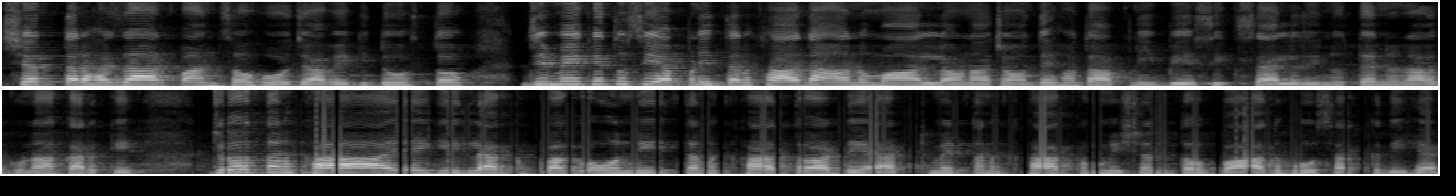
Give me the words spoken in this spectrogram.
76500 ਹੋ ਜਾਵੇਗੀ। ਦੋਸਤੋ, ਜਿਵੇਂ ਕਿ ਤੁਸੀਂ ਆਪਣੀ ਤਨਖਾਹ ਦਾ ਅਨੁਮਾਨ ਲਾਉਣਾ ਚਾਹੁੰਦੇ ਹੋ ਤਾਂ ਆਪਣੀ ਬੇਸਿਕ ਸੈਲਰੀ ਨੂੰ 3 ਨਾਲ ਗੁਣਾ ਕਰਕੇ ਜੋ ਤਨਖਾਹ ਆਏਗੀ ਲਗਭਗ ਓਨੀ ਤਨਖਾਹ ਤੁਹਾਡੇ 8ਵੇਂ ਤਨਖਾਹ ਕਮਿਸ਼ਨ ਤੋਂ ਬਾਅਦ ਹੋ ਸਕਦੀ ਹੈ।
